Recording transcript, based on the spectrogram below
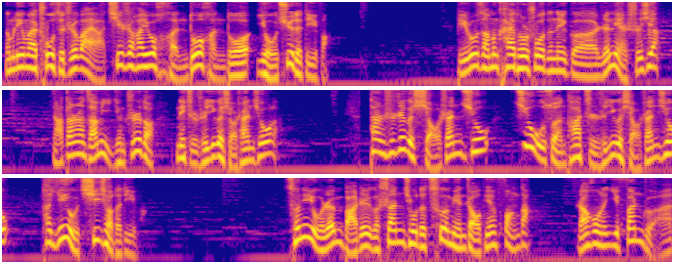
那么，另外除此之外啊，其实还有很多很多有趣的地方，比如咱们开头说的那个人脸石像。那当然，咱们已经知道那只是一个小山丘了，但是这个小山丘，就算它只是一个小山丘，它也有蹊跷的地方。曾经有人把这个山丘的侧面照片放大，然后呢一翻转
